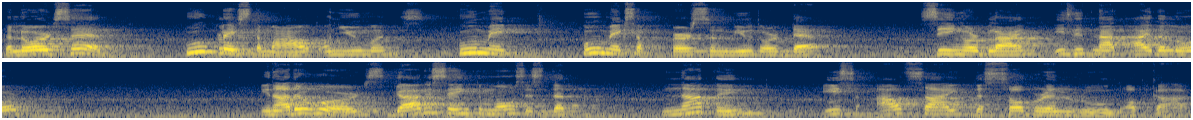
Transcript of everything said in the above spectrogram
The Lord said, Who placed the mouth on humans? Who, make, who makes a person mute or deaf, seeing or blind? Is it not I, the Lord? In other words, God is saying to Moses that nothing is outside the sovereign rule of God.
